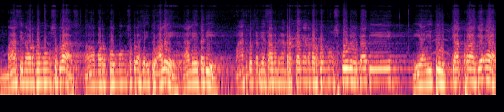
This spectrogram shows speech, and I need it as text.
Masih nomor punggung 11 Nomor punggung 11 yaitu Ale. Ale tadi. Masih bekerja sama dengan rekannya nomor punggung 10 tadi. Yaitu Chandra JR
